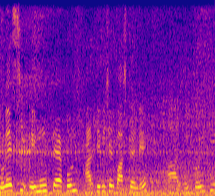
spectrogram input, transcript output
চলে এসেছি এই মুহূর্তে এখন আর কে বিচের বাস স্ট্যান্ডে আর এই টোয়েন্টি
